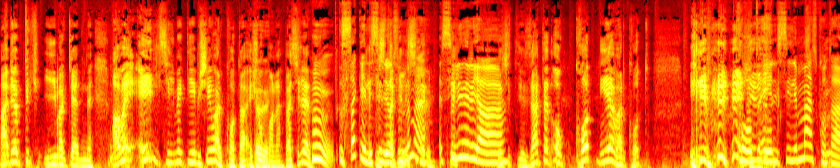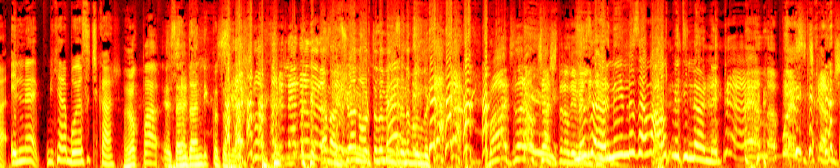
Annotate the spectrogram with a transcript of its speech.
Hadi öptük. İyi bak kendine. Ama el silmek diye bir şey var kota eşofmana. Ben silerim. Hı, ıslak eli siliyorsun eli değil mi? silerim. E, Silinir ya. Diye. Zaten o kot niye var kot? Kot el silinmez kota. Eline bir kere boyası çıkar. Yok pa. E, sen dandik kot alıyorsun. Kotları nereden alıyorsun? tamam şu an ortalama insanı bulduk. Bağcılar alt çarşıdan alıyor belli Nasıl ki. örneğim nasıl ama alt metinli örnek. Hay Allah boyası çıkarmış.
